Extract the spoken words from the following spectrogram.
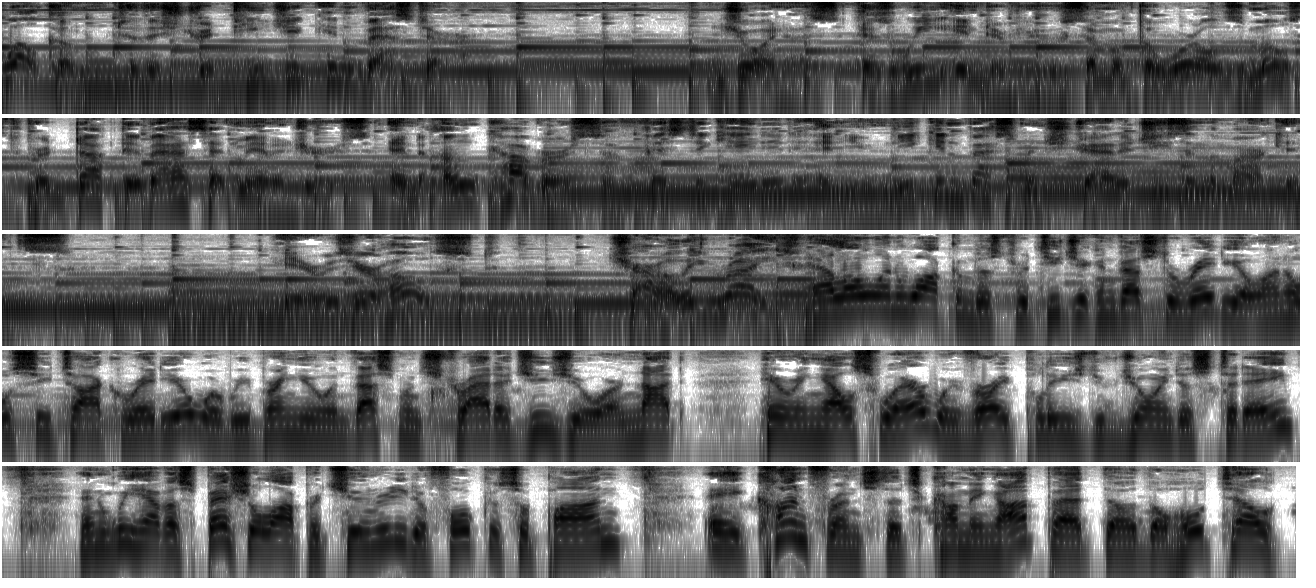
Welcome to the Strategic Investor. Join us as we interview some of the world's most productive asset managers and uncover sophisticated and unique investment strategies in the markets. Here is your host, Charlie Wright. Hello and welcome to Strategic Investor Radio on OC Talk Radio, where we bring you investment strategies you are not hearing elsewhere. We're very pleased you've joined us today. And we have a special opportunity to focus upon a conference that's coming up at the, the Hotel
